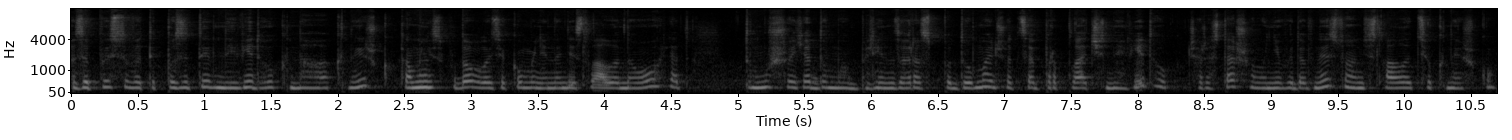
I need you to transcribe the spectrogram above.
записувати позитивний відгук на книжку, яка мені сподобалась, яку мені надіслали на огляд. Тому що я думаю, блін, зараз подумають, що це проплачений відгук через те, що мені видавництво надіслало цю книжку.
